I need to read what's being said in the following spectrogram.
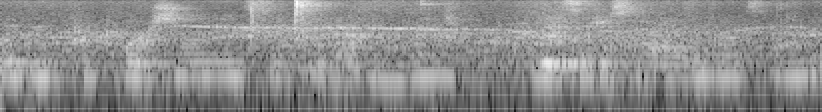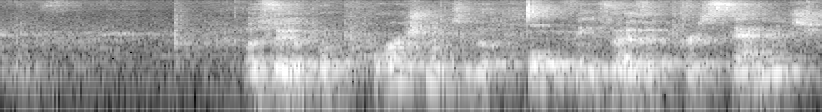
Like proportionally it's like a lot more. But it's such a small mass thing. Oh, so you're proportional to the whole thing, so as a percentage?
